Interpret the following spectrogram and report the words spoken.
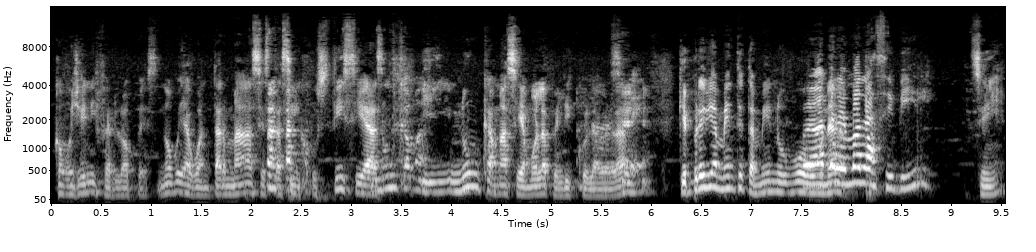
como Jennifer López, no voy a aguantar más estas injusticias. Nunca más. Y nunca más se llamó la película, ¿verdad? Sí. Que previamente también hubo Pero ahora una... tenemos la civil. Sí.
